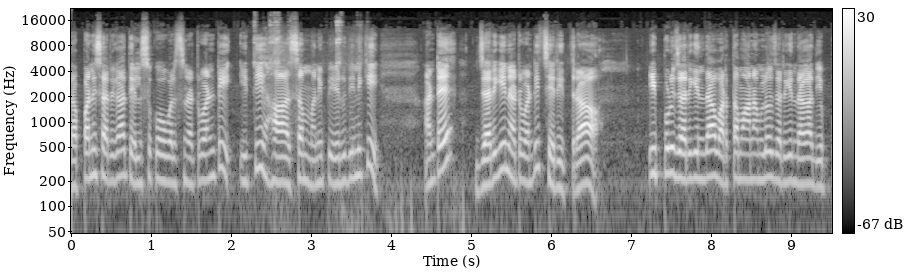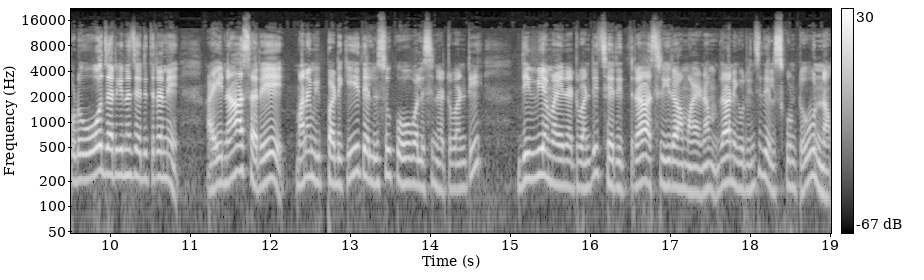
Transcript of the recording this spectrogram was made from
తప్పనిసరిగా తెలుసుకోవలసినటువంటి ఇతిహాసం అని పేరు దీనికి. అంటే జరిగినటువంటి చరిత్ర. ఇప్పుడు జరిగిందా? వర్తమానంలో జరిగిందా? కాదు ఎప్పుడో జరిగిన చరిత్రనే. అయినా సరే మనం ఇప్పటికీ తెలుసుకోవలసినటువంటి దివ్యమైనటువంటి చరిత్ర శ్రీరామాయణం. దాని గురించి తెలుసుకుంటూ ఉన్నాం.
